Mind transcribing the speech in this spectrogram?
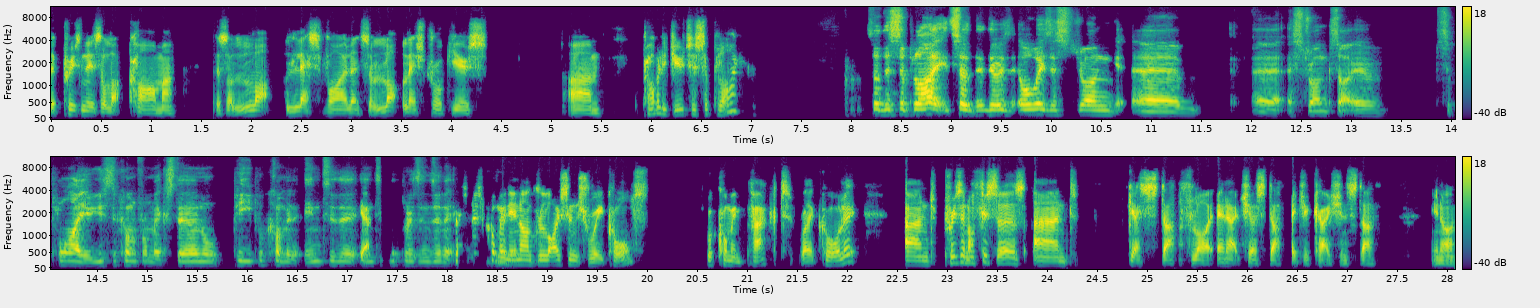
the prison is a lot calmer. There's a lot less violence, a lot less drug use, um, probably due to supply. So the supply, so there was always a strong, um, uh, a strong sort of supply who used to come from external people coming into the yeah. into the prisons and it prisoners coming in on license recalls were coming packed, they call it, and prison officers and guest staff like NHS staff, education staff, you know,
